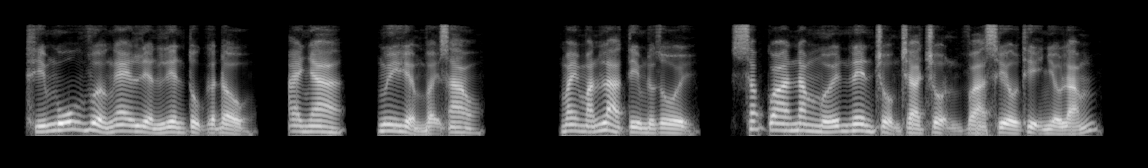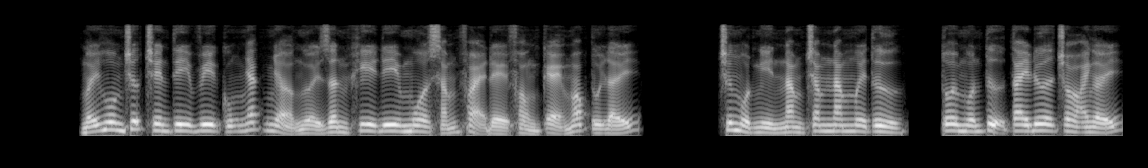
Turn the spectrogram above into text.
Thím ngũ vừa nghe liền liên tục gật đầu, ai nha, nguy hiểm vậy sao? May mắn là tìm được rồi, sắp qua năm mới nên trộm trà trộn và siêu thị nhiều lắm mấy hôm trước trên tv cũng nhắc nhở người dân khi đi mua sắm phải đề phòng kẻ móc túi đấy. T r ư ớ c 1554, tôi muốn tự tay đưa cho anh ấy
